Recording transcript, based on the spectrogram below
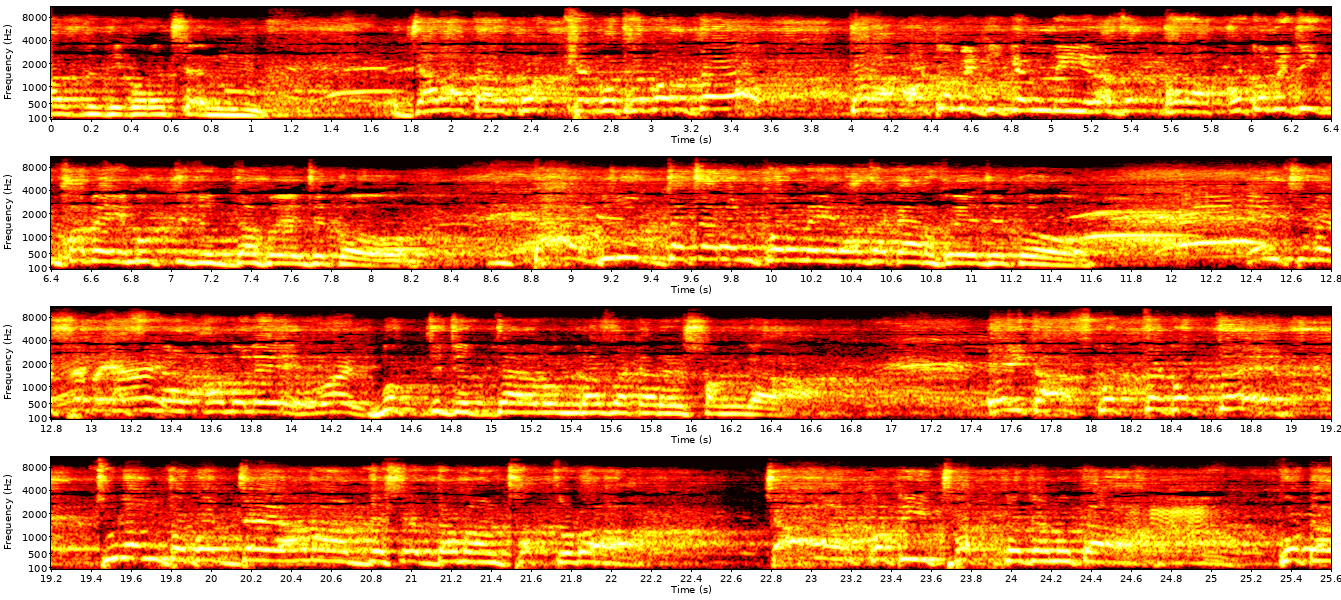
রাজনীতি করেছেন। যারা তার পক্ষে কথা বলতো, তারা অটোমেটিক্যালি তারা অটোমেটিক ভাবে মুক্তিযোদ্ধা হয়ে যেত। তার বিরুদ্ধাচরণ করলেই রাজাকার হয়ে যেত। এই ছিল শেখ হাসিনার আমলে মুক্তিযোদ্ধা এবং রাজাকারের সংজ্ঞা। এই কাজ করতে করতে চূড়ান্ত পর্যায়ে আমার দেশের দামাল ছাত্ররা, চার কোটি ছাত্র জনতা কোটা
